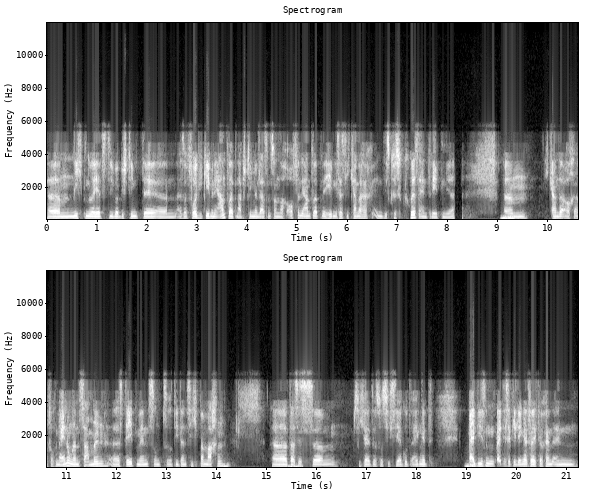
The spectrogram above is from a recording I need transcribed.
ähm, nicht nur jetzt über bestimmte, ähm, also vorgegebene Antworten abstimmen lassen, sondern auch offene Antworten erheben. Das heißt, ich kann auch in Diskurs eintreten. Ja? Mhm. Ähm, ich kann da auch einfach Meinungen sammeln, äh, Statements und die dann sichtbar machen. Mhm. Äh, das ist ähm, sicher etwas, was sich sehr gut eignet. Mhm. Bei, diesen, bei dieser Gelegenheit vielleicht auch ein, ein,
